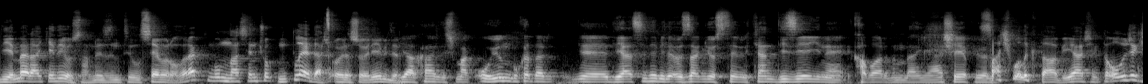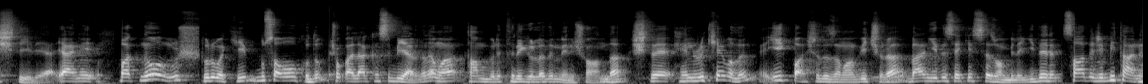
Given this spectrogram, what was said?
diye merak ediyorsan Resident Evil sever olarak bunlar seni çok mutlu eder. Öyle söyleyebilirim. Ya kardeşim bak oyun bu kadar e, DLC'de bile özen gösterirken diziye yine kabardım ben ya şey yapıyorum. Saçmalık da abi gerçekten olacak iş değil ya. Yani bak ne olmuş? Dur bakayım. Bu sabah okudum. Çok alakası bir yerden ama tam böyle triggerladın beni şu anda. İşte Henry Cavill'ın ilk başladığı zaman Witcher'a ben 7-8 sezon bile giderim. Sadece bir tane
